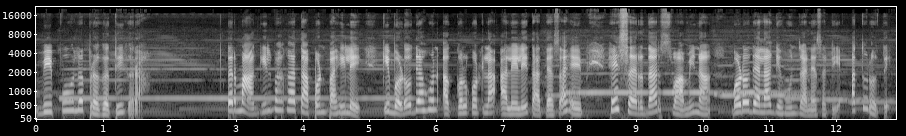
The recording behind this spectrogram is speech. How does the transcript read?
विपुल प्रगती करा. तर मागील भागात आपण पाहिले की बडोद्याहून अक्कलकोटला आलेले तात्यासाहेब हे सरदार स्वामींना बडोद्याला घेऊन जाण्यासाठी आतुर होते.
